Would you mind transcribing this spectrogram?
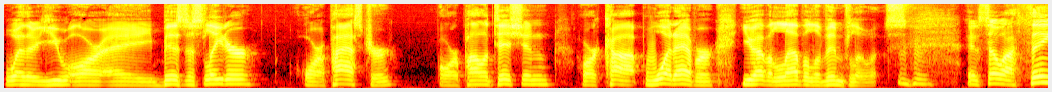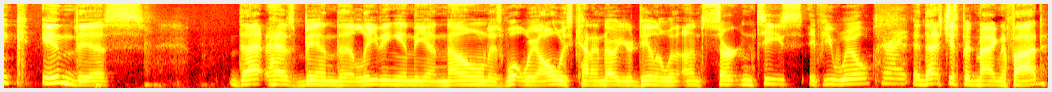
whether you are a business leader or a pastor or a politician or a cop, whatever, you have a level of influence. Mm-hmm. And so I think in this, that has been the leading in the unknown is what we always kind of know you're dealing with uncertainties if you will. Right. and that's just been magnified.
